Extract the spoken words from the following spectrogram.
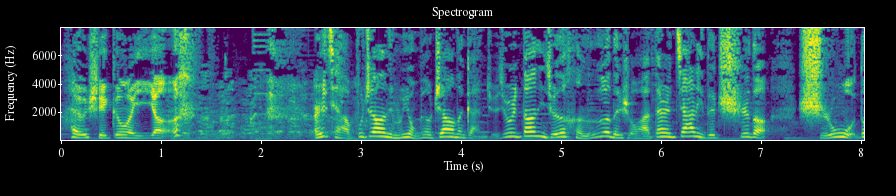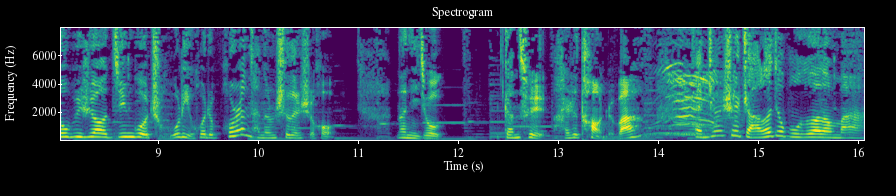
还有谁跟我一样？而且啊，不知道你们有没有这样的感觉，就是当你觉得很饿的时候啊，但是家里的吃的食物都必须要经过处理或者烹饪才能吃的时候，那你就干脆还是躺着吧，反正睡着了就不饿了嘛。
